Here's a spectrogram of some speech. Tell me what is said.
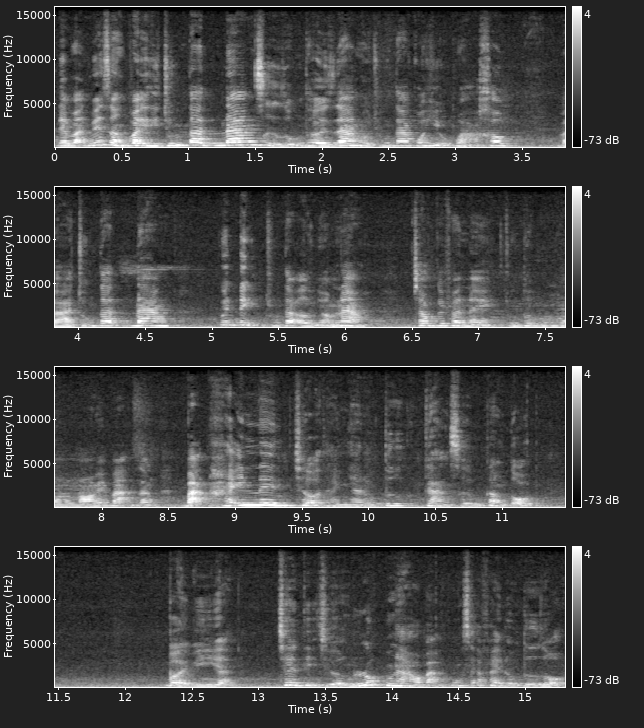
Để bạn biết rằng vậy thì chúng ta đang sử dụng thời gian của chúng ta có hiệu quả không? Và chúng ta đang quyết định chúng ta ở nhóm nào? Trong cái phần này, chúng tôi muốn nói với bạn rằng bạn hãy nên trở thành nhà đầu tư càng sớm càng tốt. Bởi vì trên thị trường lúc nào bạn cũng sẽ phải đầu tư rồi.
